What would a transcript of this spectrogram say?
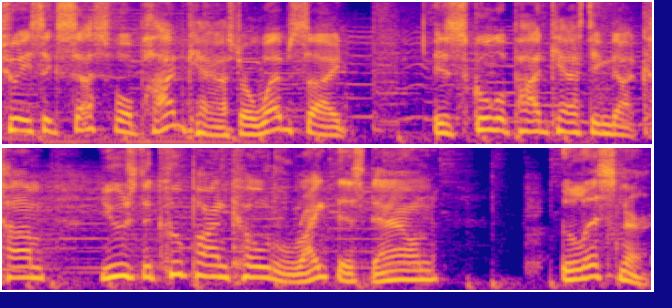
to a successful podcast. Our website is schoolofpodcasting.com. Use the coupon code, write this down listener,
